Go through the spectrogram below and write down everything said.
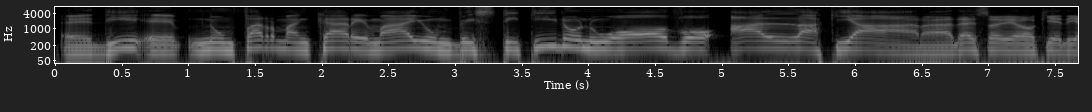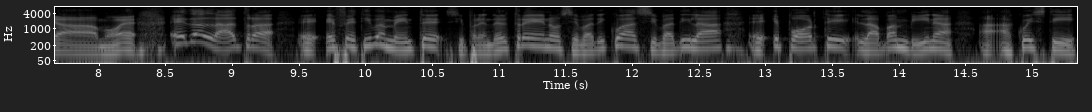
eh, di eh, non far mancare mai un vestitino nuovo alla Chiara, adesso glielo chiediamo, eh. e dall'altra effettivamente si prende il treno, si va di qua, si va di là eh, e porti la bambina a, a questi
